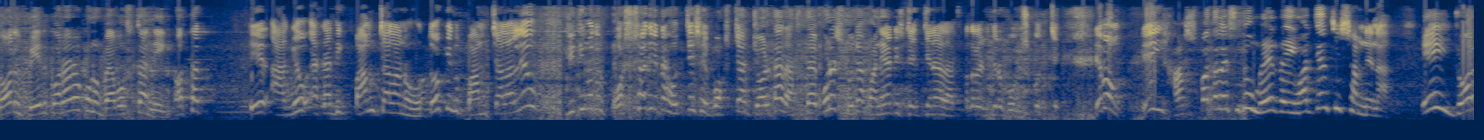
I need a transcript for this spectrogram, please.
জল বের করারও কোনো ব্যবস্থা নেই। অর্থাৎ এর আগেও একাধিক পাম্প চালানো হতো কিন্তু পাম্প চালালেও রীতিমতো বর্ষা যেটা হচ্ছে সেই বর্ষার জলটা রাস্তায় পড়ে সোজা পানিহাটি স্টেট জেনারেল হাসপাতালের ভিতরে প্রবেশ করছে। এবং এই হাসপাতালে শুধু মেন ইমার্জেন্সির সামনে না এই জল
